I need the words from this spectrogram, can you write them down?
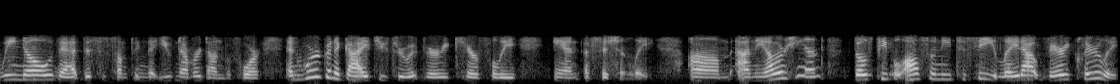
We know that this is something that you've never done before, and we're going to guide you through it very carefully and efficiently. Um, on the other hand, those people also need to see laid out very clearly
